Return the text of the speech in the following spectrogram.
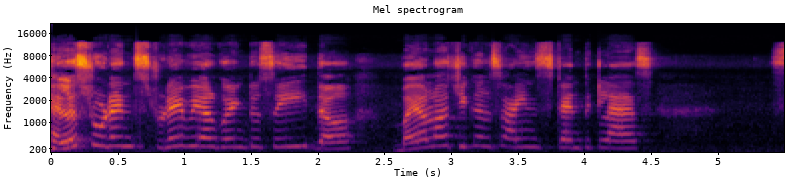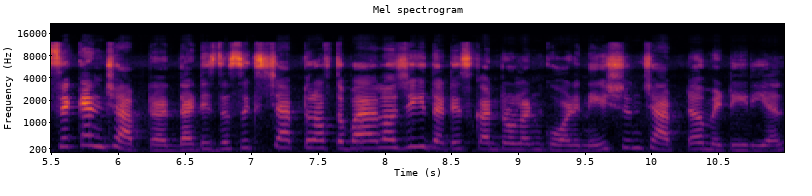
Hello students, today we are going to see the biological science 10th class second chapter that is the sixth chapter of the biology that is control and coordination chapter material.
